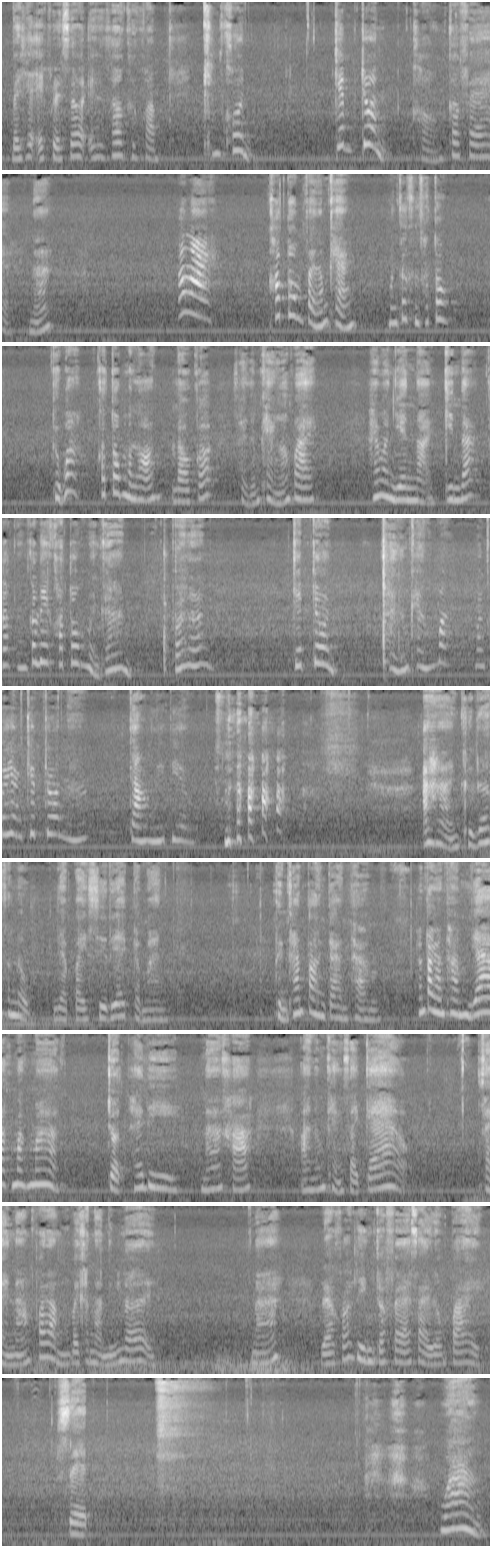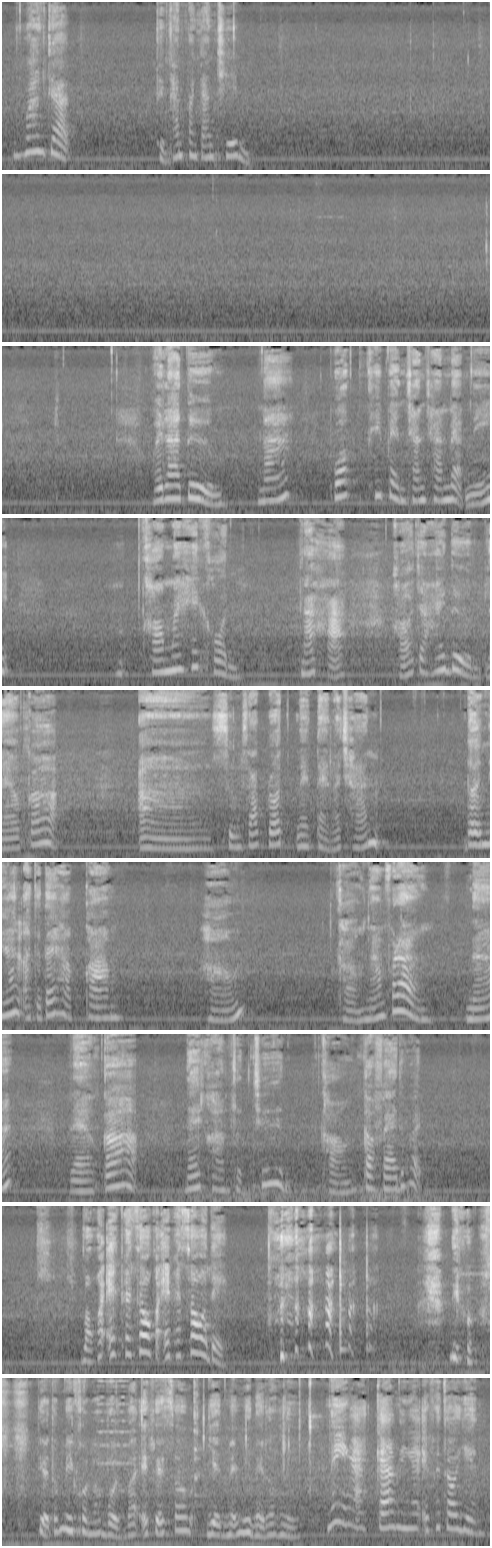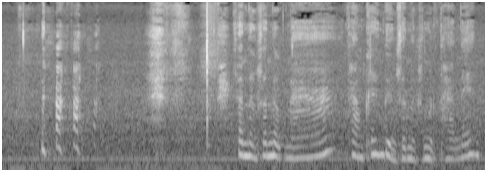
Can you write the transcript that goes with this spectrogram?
ไม่ใช่เอสเปรสโซ่เอสเปรสโซ่คือความเข้มข้นเข้มจ้นของกาแฟนะอะไรข้าวต้มใส่น้ำแข็ง มันก็คือข้าวต้มถูกป่ะข้าวต้มมันร้อน เราก็ใส่น้ำแข็งลงไป ให้มันเย็นหน่อยกินได้ก็มันก็เรียกข้าวต้มเหมือนกัน เพราะฉะนั้นเจ็บจนใส่น้ำแข็งลงไปมันก็ยังเจ็บจนนะจางนิดเดียวาหารคือเรื่องสนุก อย่าไปซีเรียสกับมัน ถึงขั้นตอนการทำขั้นตอนการทำยากมากๆ จดให้ดีนะคะเอาน้ำแข็งใส่แก้ว ใส่น้ำฝรั่งไปขนาดนี้เลย นะ แล้วก็รินกาแฟใส่ลงไป เสร็จ ว่างว่างจัดถึงขั้นตอนการชิม เวลาดื่มนะ พวกที่เป็นชั้นๆแบบนี้ เขาไม่ให้คนนะคะ เขาจะให้ดื่มแล้วก็ซึมซับรสในแต่ละชั้น โดยเนี้ยเราจะได้หักความหอมของน้ำฝรั่งนะ แล้วก็ได้ความสดชื่นของกาแฟด้วย บอกว่าเอสเพรสโซ่กับเอสเพรสโซ่เด็กเดี๋ยว เดี๋ยวต้องมีคนมาบ่นว่าเอสเพรสโซ่เย็นไม่มีในโลกนี้ นี่ไงแก้วนี่ไงเอสเพรสโซ่เย็น สนุกสนุกนะทำเครื่องดื่มสนุกสนุกทานเล่น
